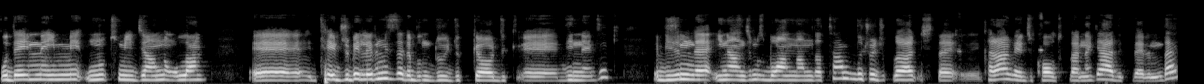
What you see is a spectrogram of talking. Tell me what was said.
bu deneyimi unutmayacağını olan e, tecrübelerimizle de bunu duyduk, gördük, e, dinledik. Bizim de inancımız bu anlamda tam bu çocuklar işte karar verici koltuklarına geldiklerinde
